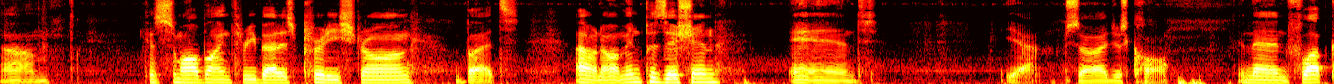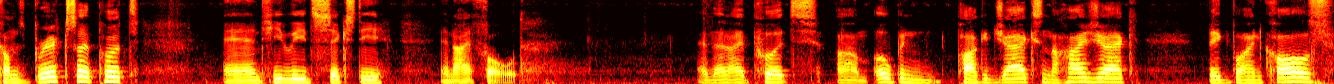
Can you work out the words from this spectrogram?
um, because because small blind three bet is pretty strong. But I don't know. I'm in position, and yeah, so I just call. And then flop comes bricks. I put, and he leads 60, and I fold. And then I put um, open pocket jacks in the hijack, big blind calls.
